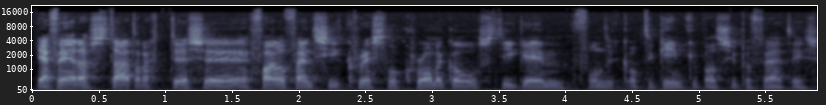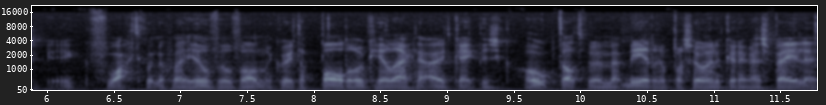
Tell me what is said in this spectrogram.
Ja, verder staat er nog tussen eh, Final Fantasy Crystal Chronicles. Die game vond ik op de Gamecube al super vet. Dus ik verwacht er ook nog wel heel veel van. Ik weet dat Paul er ook heel erg naar uitkijkt. Dus ik hoop dat we met meerdere personen kunnen gaan spelen.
